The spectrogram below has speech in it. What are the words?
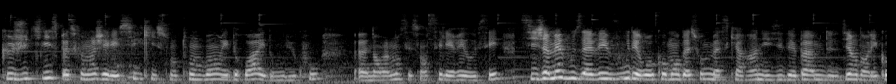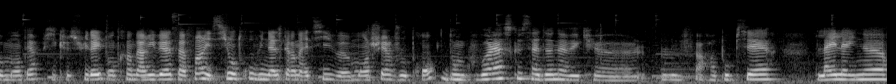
que j'utilise parce que moi j'ai les cils qui sont tombants et droits et donc du coup euh, normalement c'est censé les rehausser. Si jamais vous avez vous des recommandations de mascara n'hésitez pas à me le dire dans les commentaires puisque celui-là est en train d'arriver à sa fin et si on trouve une alternative euh, moins chère je prends. Donc voilà ce que ça donne avec euh, le fard à paupières, l'eyeliner,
